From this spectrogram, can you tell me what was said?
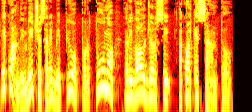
e quando invece sarebbe più opportuno rivolgersi a qualche santo?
